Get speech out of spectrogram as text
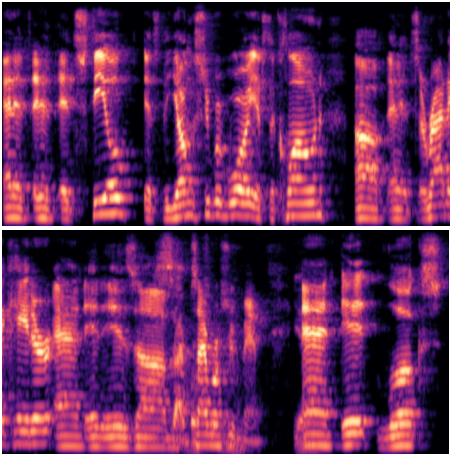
and it, it, it's Steel, it's the young Superboy, it's the clone, um, and it's Eradicator, and it is um, Cyborg Cyborg, Superman. Superman Yeah. and it looks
